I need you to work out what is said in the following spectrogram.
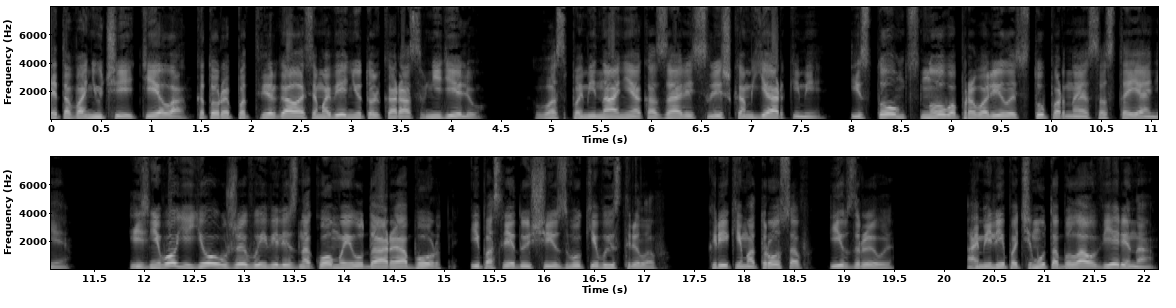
это вонючее тело, которое подвергалось омовению только раз в неделю. Воспоминания оказались слишком яркими, и Стоун снова провалилась в ступорное состояние. Из него ее уже вывели знакомые удары о борт и последующие звуки выстрелов, крики матросов и взрывы. Амели почему-то была уверена,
